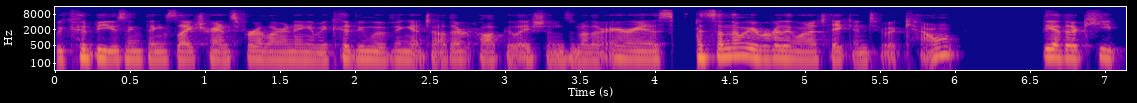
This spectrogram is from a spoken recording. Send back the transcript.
we could be using things like transfer learning and we could be moving it to other populations and other areas. It's something we really want to take into account. The other key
